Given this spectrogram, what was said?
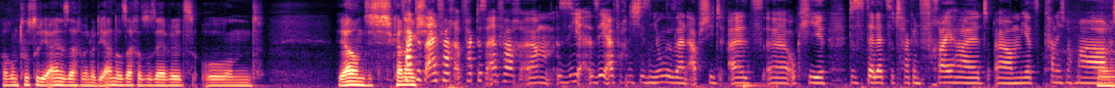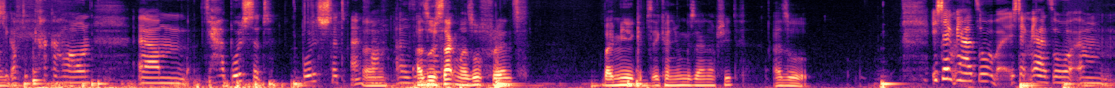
warum tust du die eine Sache, wenn du die andere Sache so sehr willst? Und ja, und ich kann Fakt ist einfach, Fakt ist einfach, ähm, sie sehe einfach nicht diesen Junggesellenabschied als, äh, okay, das ist der letzte Tag in Freiheit, ähm, jetzt kann ich nochmal ähm. richtig auf die Kacke hauen. Ähm, ja, Bullshit. Bullshit einfach. Ähm, also, also, ich sag mal so, Friends, bei mir gibt es eh keinen Junggesellenabschied. Also. Ich denke mir halt so, ich denke mir halt so, ähm,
